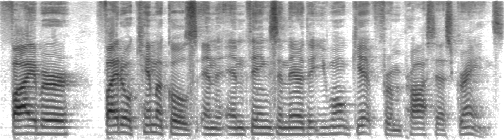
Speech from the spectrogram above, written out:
fiber, phytochemicals, and, and things in there that you won't get from processed grains.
